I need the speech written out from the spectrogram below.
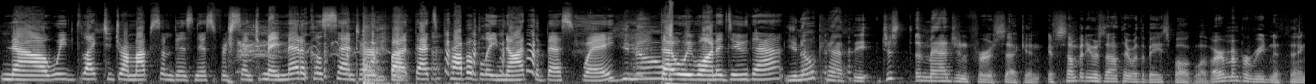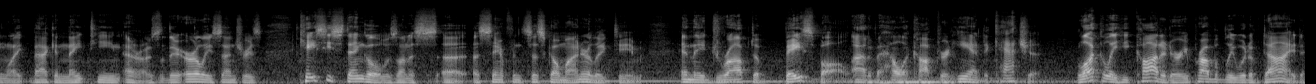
Now, we'd like to drum up some business for Central Maine Medical Center, but that's probably not the best way You know- that we want to do that. You know, Kathy, just imagine for a second if somebody was out there with a baseball glove. I remember reading a thing like back in 19, I don't know, it was the early centuries. Casey Stengel was on a, uh, a San Francisco minor league team, and they dropped a baseball out of a helicopter, and he had to catch it. Luckily, he caught it, or he probably would have died.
